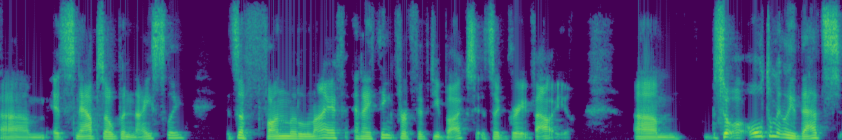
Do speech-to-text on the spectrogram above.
Um, it snaps open nicely. It's a fun little knife and i think for 50 bucks it's a great value. Um, so ultimately that's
